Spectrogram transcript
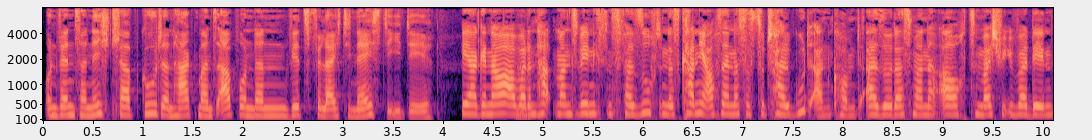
Und wenn es dann nicht klappt, gut, dann hakt man es ab und dann wird's vielleicht die nächste Idee. Ja, genau, aber dann hat man es wenigstens versucht und es kann ja auch sein, dass es total gut ankommt. Also, dass man auch zum Beispiel über den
